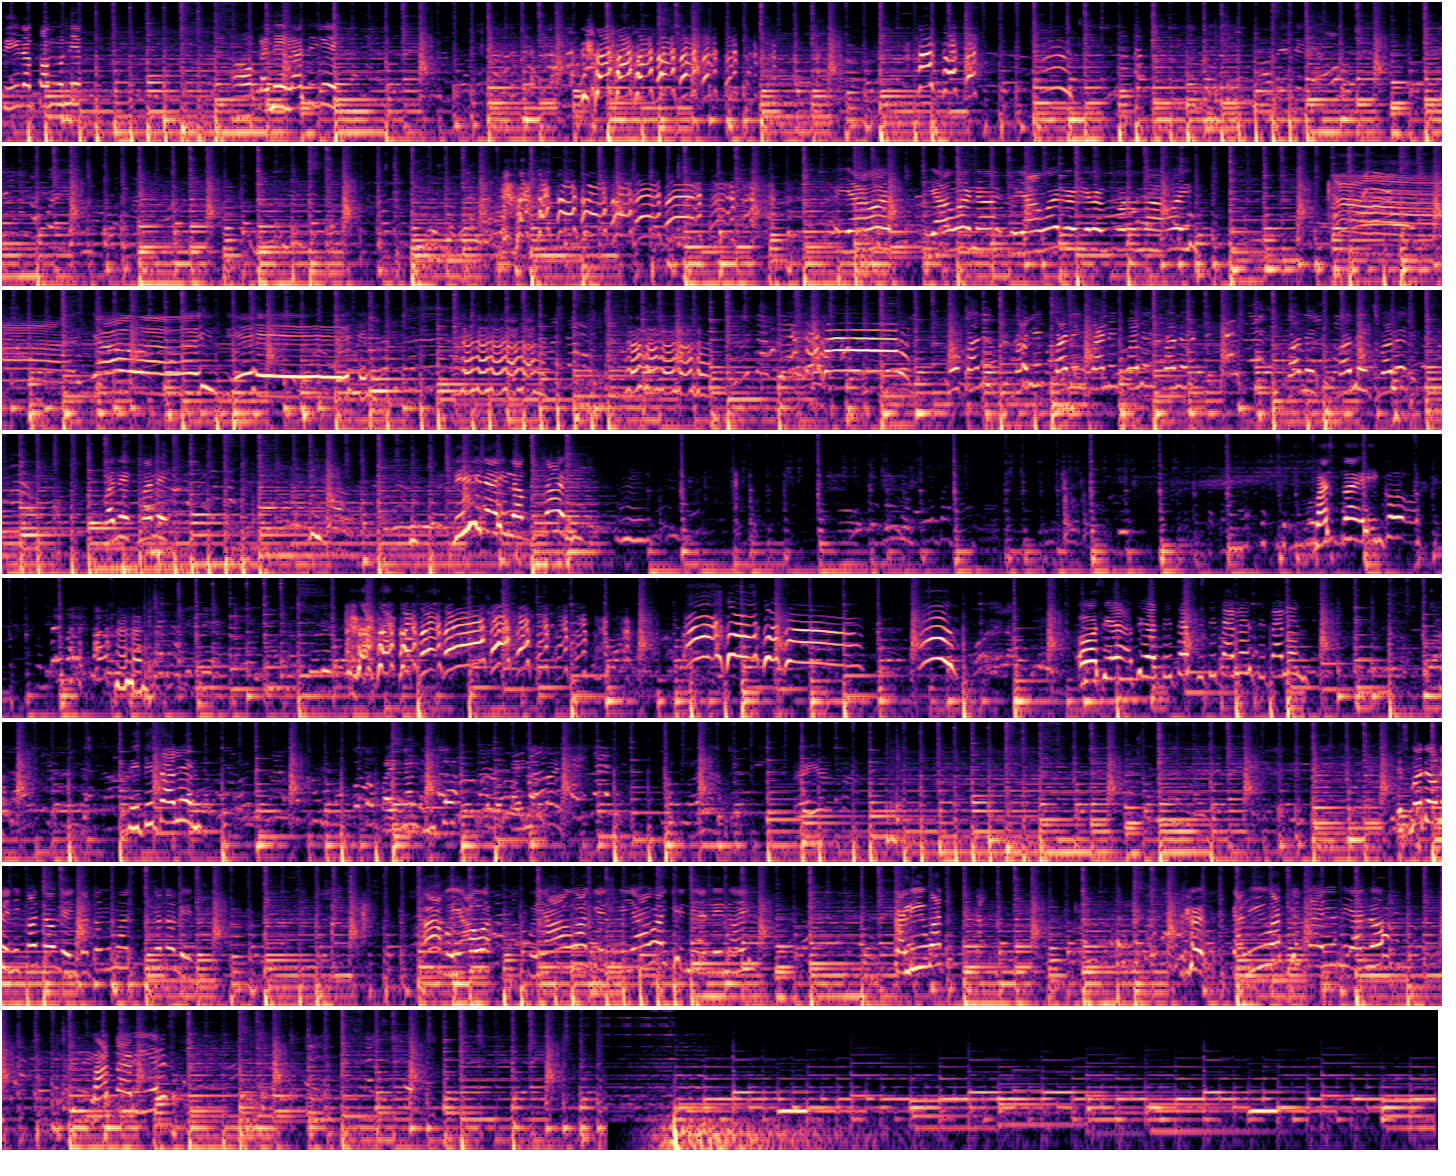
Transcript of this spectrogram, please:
Sila pamunit. Oh, kanila sige. Balik, balik. Balik, balik. Dili na hilabtan. Basta igo. Si Tita, Alin. Final, siya? Final na Trial pa. Is ba daw Lin? Ikaw daw Lin. Katuloy mo. Ikaw daw Lin. Ah, Kuya Awa. Kuya Awa. Gin, Kuya Awa. Ni Alin, oy. Kaliwat. Kaliwat ka kayo ni ano? Bata rin.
